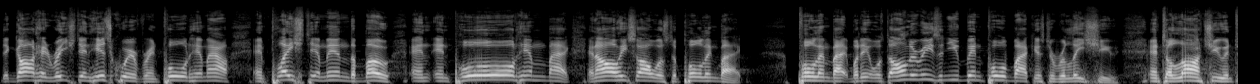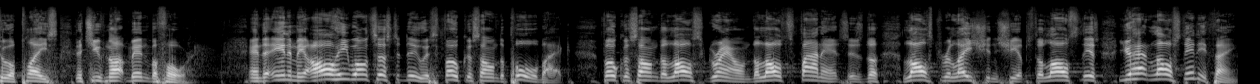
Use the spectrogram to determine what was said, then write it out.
That God had reached in his quiver and pulled him out and placed him in the bow and, and pulled him back. And all he saw was to pull him back pull him back. But it was the only reason you've been pulled back is to release you and to launch you into a place that you've not been before. And the enemy, all he wants us to do is focus on the pullback, focus on the lost ground, the lost finances, the lost relationships, the lost this. You hadn't lost anything.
